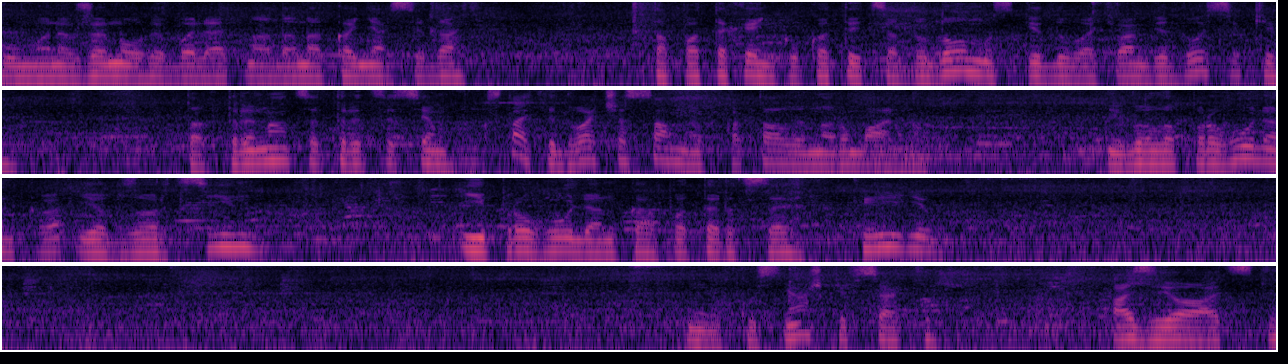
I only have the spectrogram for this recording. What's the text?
У мене вже ноги болять, треба на коня сідати та потихеньку котитися додому, скидувати вам відосики. Так, 13.37. Кстати, два часа ми вкатали нормально. І велопрогулянка, і обзор цін, і прогулянка по ТРЦ Київ. Ну, вкусняшки всякі, азіатські.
